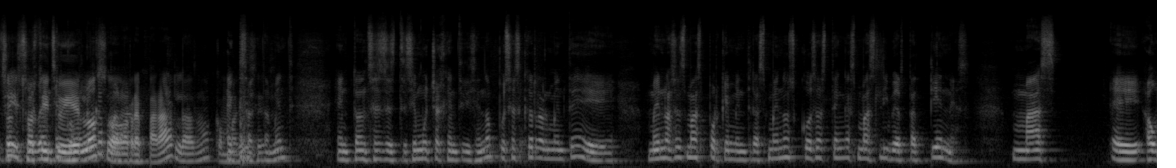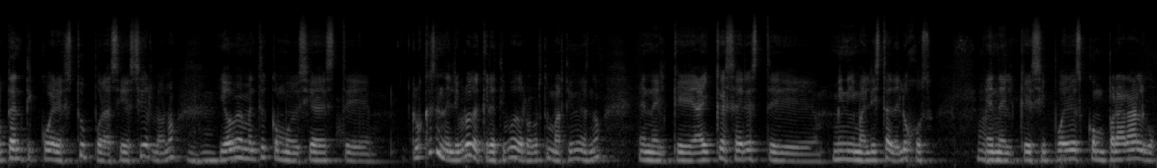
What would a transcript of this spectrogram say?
sí, sustituirlos o repararlas, ¿no? Como Exactamente. Entonces, este, sí, mucha gente dice, no, pues es que realmente eh, menos es más porque mientras menos cosas tengas, más libertad tienes, más eh, auténtico eres tú, por así decirlo, ¿no? Y obviamente, como decía este creo que es en el libro de creativo de Roberto Martínez, ¿no? En el que hay que ser este minimalista de lujos, en el que si puedes comprar algo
